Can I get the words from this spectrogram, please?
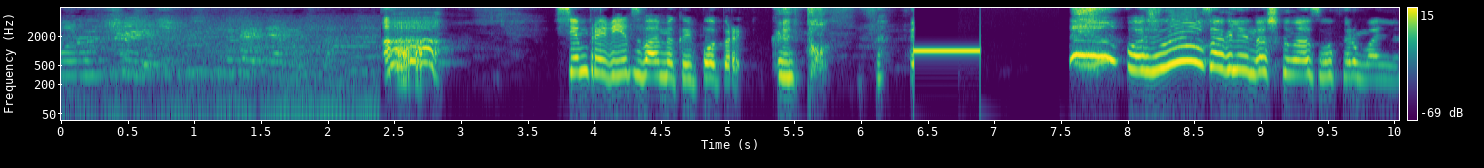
ворочить. Всім привіт! З вами Кейпопер. Кейпопер. Можливо, взагалі нашу назву нормально.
